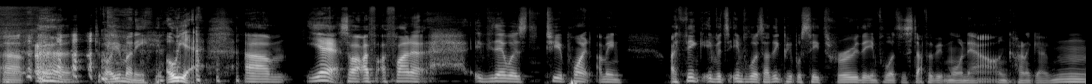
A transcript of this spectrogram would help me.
Uh, took all your money. Oh yeah, um, yeah. So I, I find it. If there was to your point, I mean, I think if it's influence, I think people see through the influencer stuff a bit more now and kind of go, hmm,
